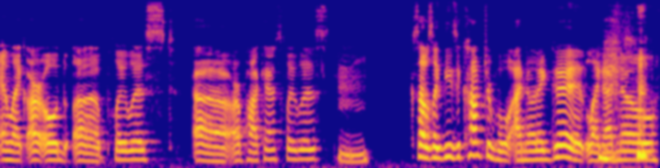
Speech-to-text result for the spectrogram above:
and like our old uh playlist, uh, our podcast playlist. Because I was like, these are comfortable. I know they're good. Like, I know,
